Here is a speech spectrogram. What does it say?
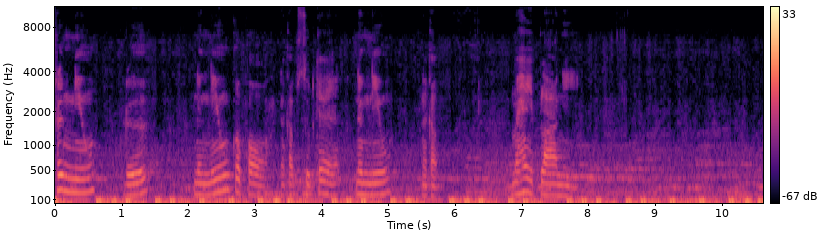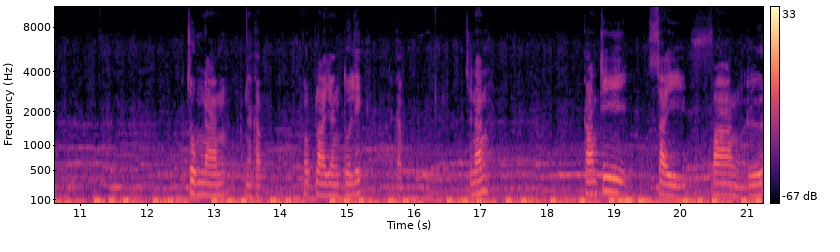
ครึ่งนิ้วหรือ 1 นิ้วก็พอนะครับ สุดแค่ 1 นิ้วนะครับ ไม่ให้ปลาหนี จมน้ำนะครับเพราะปลายังตัวเล็กนะครับ ฉะนั้น การที่ใส่ฟางหรือ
